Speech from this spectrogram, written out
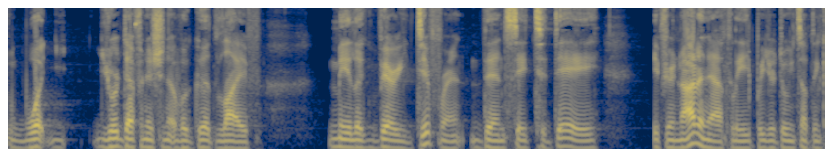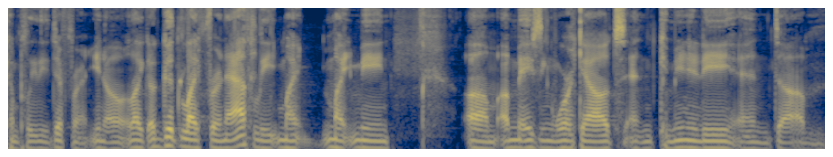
What your definition of a good life may look very different than say today if you're not an athlete but you're doing something completely different you know? Like a good life for an athlete might might mean um, amazing workouts and community and um,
